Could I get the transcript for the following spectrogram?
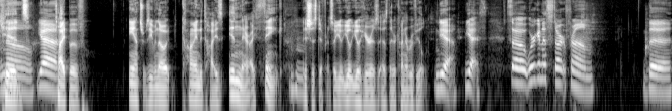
kids No. yeah type of answers, even though it kind of ties in there. I think it's just different. So you, you'll you'll hear as as they're kind of revealed. yeah yes so we're gonna start from the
